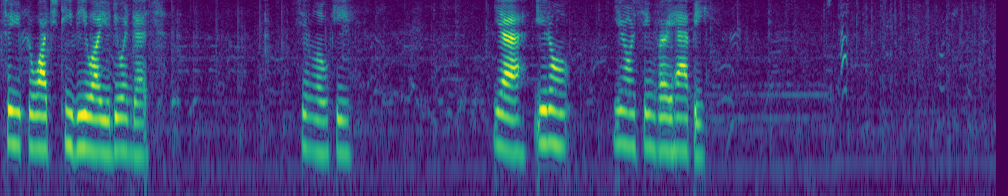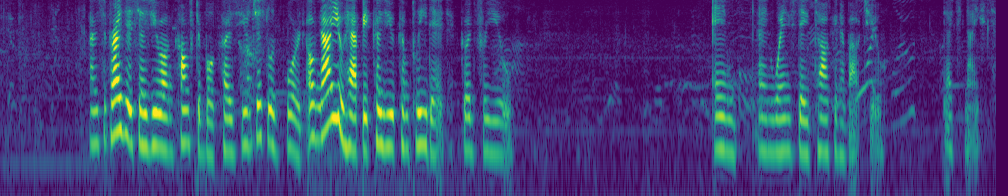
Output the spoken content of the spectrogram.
so you can watch TV while you're doing this. Sim Loki. Yeah, you don't you don't seem very happy. I'm surprised it says you're uncomfortable because you just look bored. Oh, now you're happy because you completed. Good for you. And and Wednesday talking about you. That's nice.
